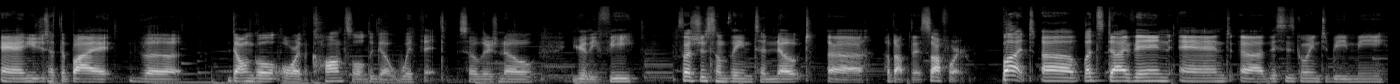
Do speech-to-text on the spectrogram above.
and you just have to buy the dongle or the console to go with it. So there's no yearly fee. So that's just something to note uh, about this software. But uh, let's dive in and uh, this is going to be me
